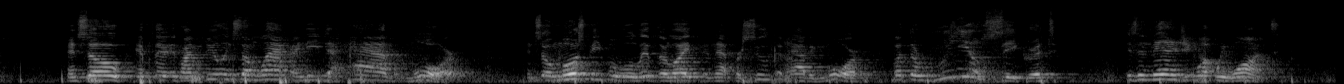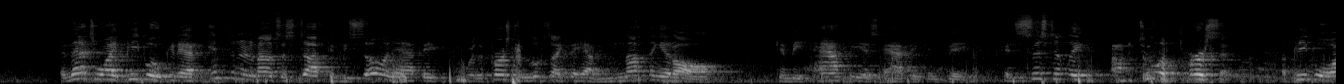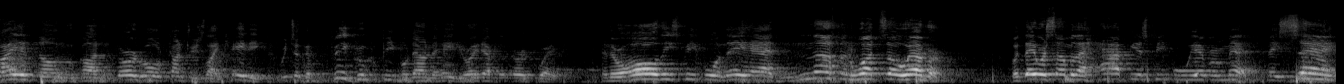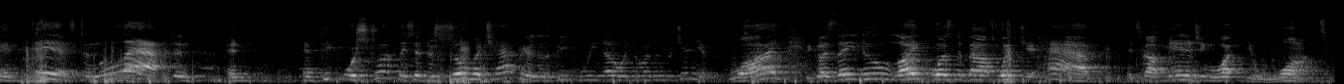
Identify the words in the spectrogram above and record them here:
And so if, there, if I'm feeling some lack, I need to have more. And so most people will live their life in that pursuit of having more. But the real secret is in managing what we want. And that's why people who can have infinite amounts of stuff can be so unhappy, where the person who looks like they have nothing at all can be happy as happy can be. Consistently, uh, to a person, of people I have known who've gone to third world countries like Haiti, we took a big group of people down to Haiti right after the earthquake. And there were all these people, and they had nothing whatsoever. But they were some of the happiest people we ever met. They sang and danced and laughed, and, and, and people were struck. They said, they're so much happier than the people we know in Northern Virginia. Why? Because they knew life wasn't about what you have, it's about managing what you want.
